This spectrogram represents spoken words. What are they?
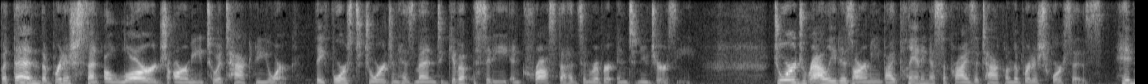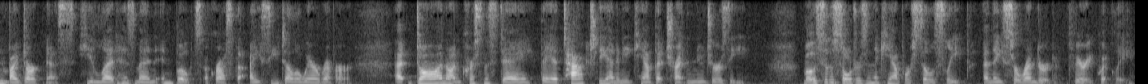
But then the British sent a large army to attack New York. They forced George and his men to give up the city and cross the Hudson River into New Jersey. George rallied his army by planning a surprise attack on the British forces. Hidden by darkness, he led his men in boats across the icy Delaware River. At dawn on Christmas Day, they attacked the enemy camp at Trenton, New Jersey. Most of the soldiers in the camp were still asleep, and they surrendered very quickly.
